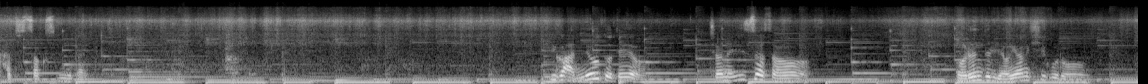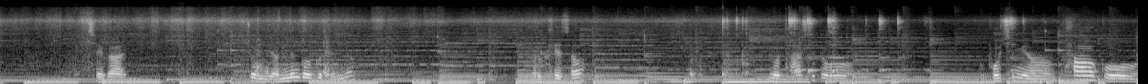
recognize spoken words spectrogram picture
같이 섞습니다. 이거 안 넣어도 돼요. 저는 있어서 어른들 영양식으로 제가 좀 넣는 거거든요. 이렇게 해서 이 다시도 보시면 파하고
